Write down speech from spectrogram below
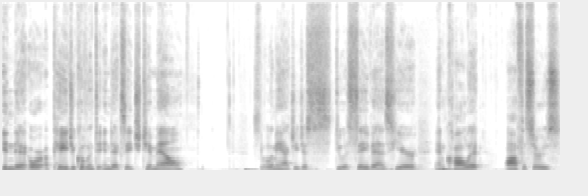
index or a page equivalent to index HTML. So let me actually just do a save as here and call it officers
